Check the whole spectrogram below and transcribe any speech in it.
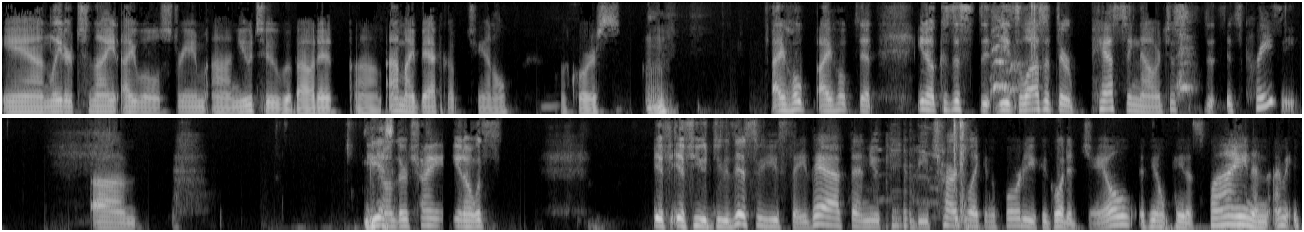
and later tonight i will stream on youtube about it um, on my backup channel of course. Mm-hmm. i hope i hope that you know because this these laws that they're passing now are just it's crazy. Um, you Yes. know, they're trying, you know, with if if you do this or you say that, then you can be charged like in Florida, you could go to jail if you don't pay this fine. And I mean,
